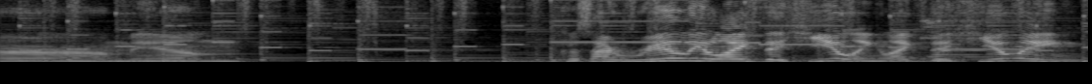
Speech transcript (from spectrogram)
Oh, man. Because I really like the healing. Like, the healing...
